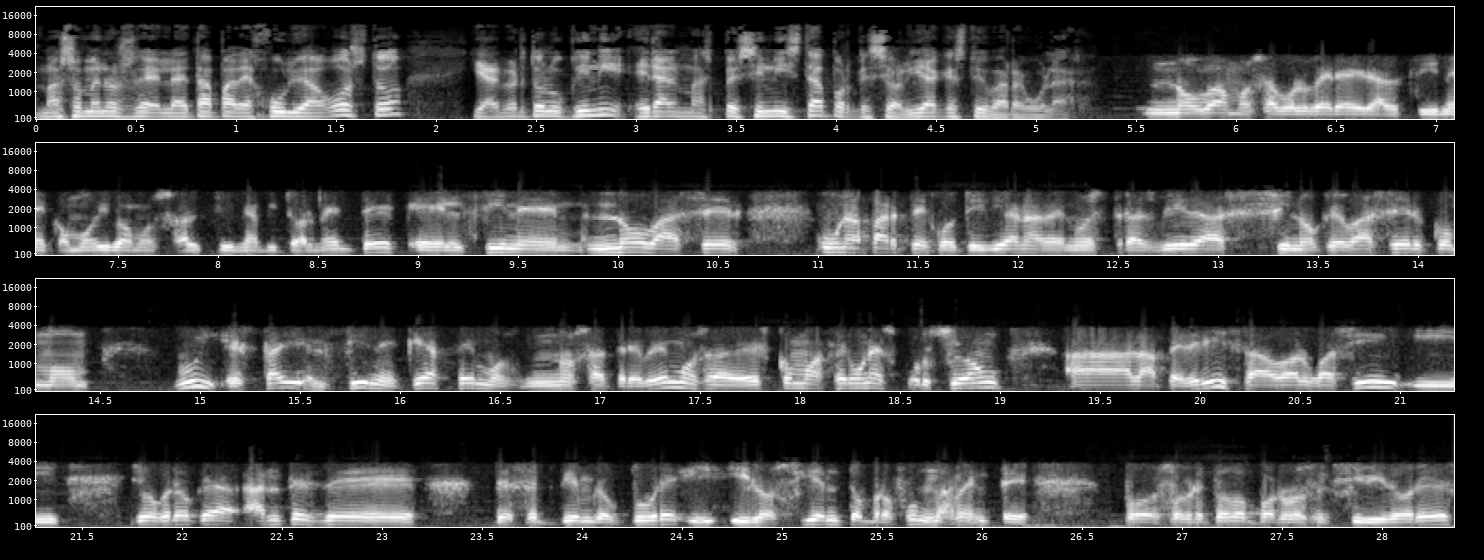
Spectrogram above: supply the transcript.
más o menos la etapa de julio-agosto. Y Alberto Lucchini era el más pesimista porque se olía que esto iba a regular. no vamos a volver a ir al cine como íbamos al cine habitualmente. El cine no va a ser una parte cotidiana de nuestras vidas, sino que va a ser como uy, está ahí el cine, ¿qué hacemos? ¿Nos atrevemos? A... Es como hacer una excursión a la Pedriza o algo así y yo creo que antes de, de septiembre, octubre, y, y lo siento profundamente, por- sobre todo por los exhibidores,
